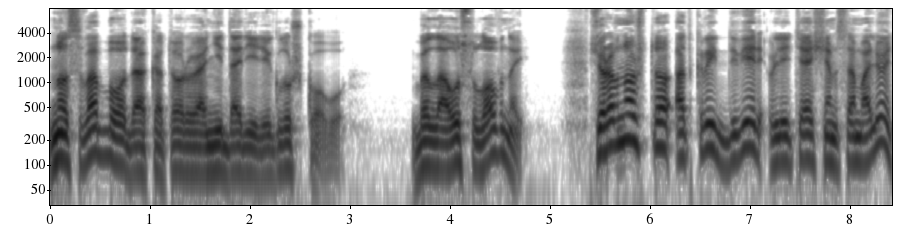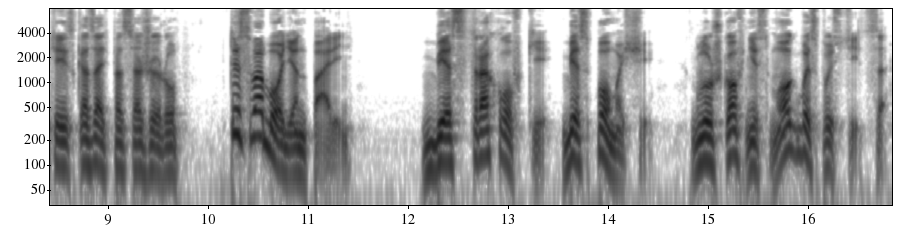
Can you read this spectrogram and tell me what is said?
но свобода, которую они дарили Глушкову, была условной. Все равно, что открыть дверь в летящем самолете и сказать пассажиру «Ты свободен, парень». Без страховки, без помощи. Глушков не смог бы спуститься.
